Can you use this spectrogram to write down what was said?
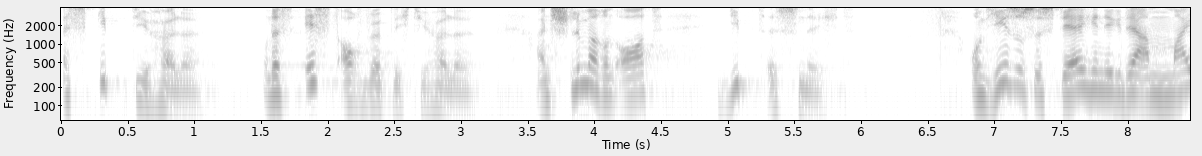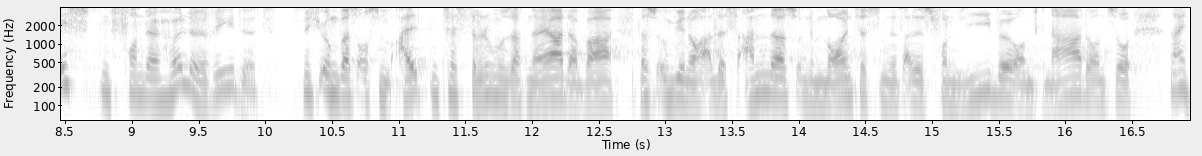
Es gibt die Hölle. Und es ist auch wirklich die Hölle. Einen schlimmeren Ort gibt es nicht. Und Jesus ist derjenige, der am meisten von der Hölle redet. Es ist nicht irgendwas aus dem Alten Testament, wo man sagt, naja, da war das irgendwie noch alles anders und im Neuen Testament ist alles von Liebe und Gnade und so. Nein,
